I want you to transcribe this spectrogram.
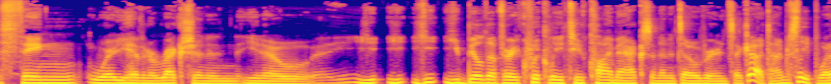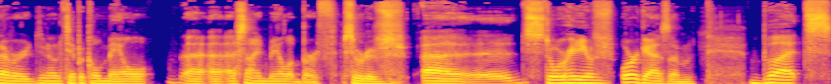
thing where you have an erection and you know you, you you build up very quickly to climax and then it's over and it's like oh time to sleep whatever you know typical male uh, assigned male at birth sort of uh, story of orgasm but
